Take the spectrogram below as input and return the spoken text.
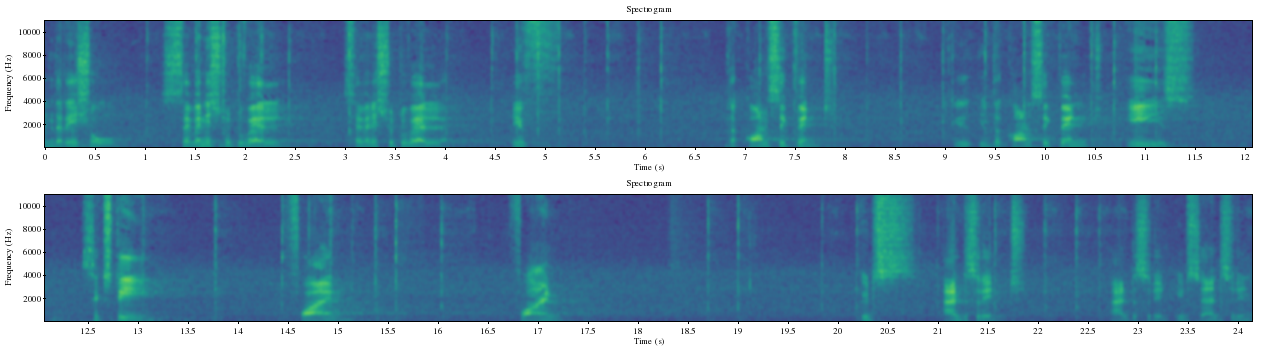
in the ratio seven is to twelve seven is to twelve if the consequent if the consequent is sixty fine fine its antecedent antecedent its antecedent.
